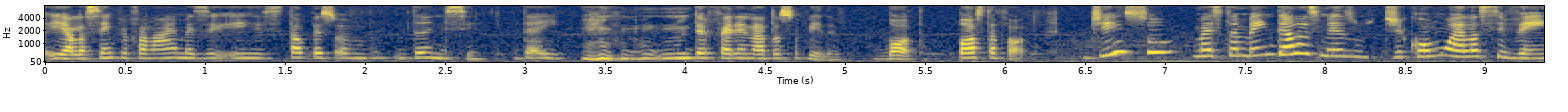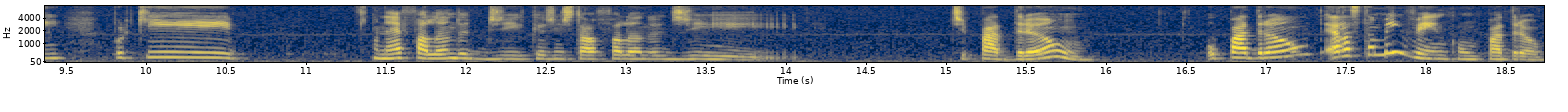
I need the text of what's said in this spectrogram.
e ela sempre fala, ai, mas e, e se tal pessoa, dane-se, daí? não interfere em nada na sua vida. Bota, posta a foto. Disso, mas também delas mesmas, de como elas se veem. Porque, né, falando de, que a gente estava falando de, de padrão, o padrão, elas também vêm com um padrão.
